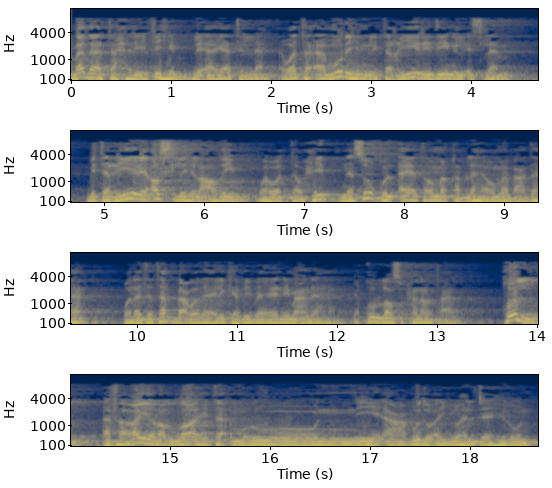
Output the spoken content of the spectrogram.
مدى تحريفهم لآيات الله وتآمرهم لتغيير دين الإسلام بتغيير أصله العظيم وهو التوحيد نسوق الآية وما قبلها وما بعدها ونتتبع ذلك ببيان معناها يقول الله سبحانه وتعالى قل أفغير الله تأمروني أعبد أيها الجاهلون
